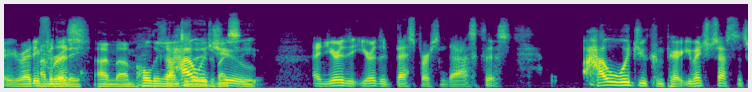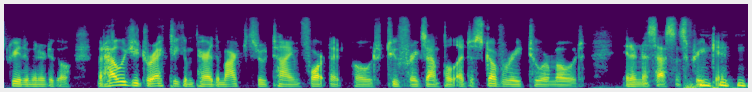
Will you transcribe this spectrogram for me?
Are you ready for I'm this? Ready. I'm I'm holding so on to the edge of my you, seat. And you're the you're the best person to ask this how would you compare? You mentioned Assassin's Creed a minute ago, but how would you directly compare the March Through Time Fortnite mode to, for example, a Discovery Tour mode in an Assassin's Creed game?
